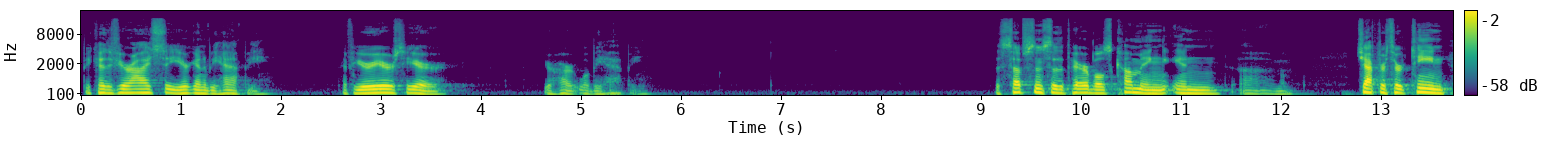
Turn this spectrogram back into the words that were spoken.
Because if your eyes see, you're going to be happy. If your ears hear, your heart will be happy. The substance of the parables coming in um, chapter 13,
